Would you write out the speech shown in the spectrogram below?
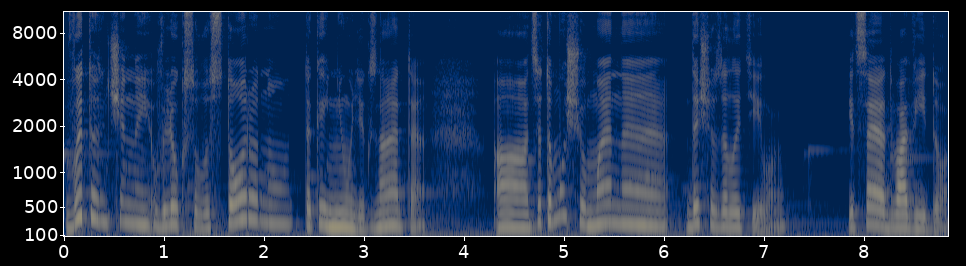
витончений в люксову сторону, такий нюдік, знаєте. Це тому, що в мене дещо залетіло. І це два відео.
